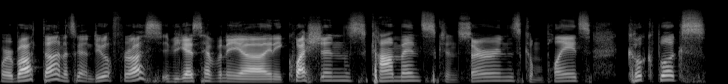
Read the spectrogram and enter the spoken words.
we're about done. That's gonna do it for us. If you guys have any uh, any questions, comments, concerns, complaints, cookbooks,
